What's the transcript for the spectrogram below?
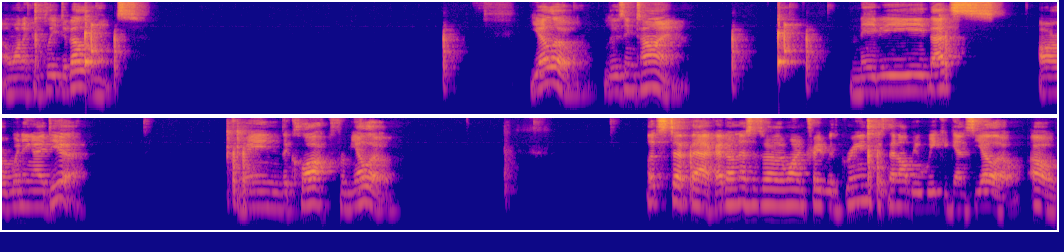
I want to complete development. Yellow, losing time. Maybe that's our winning idea. Drain the clock from yellow. Let's step back. I don't necessarily want to trade with green because then I'll be weak against yellow. Oh,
